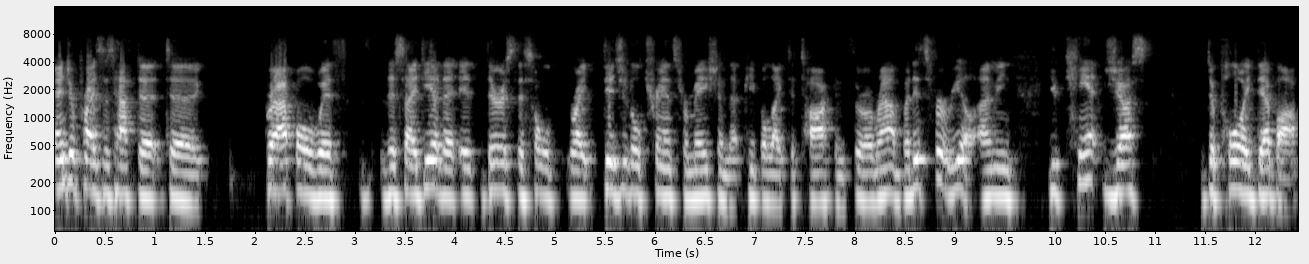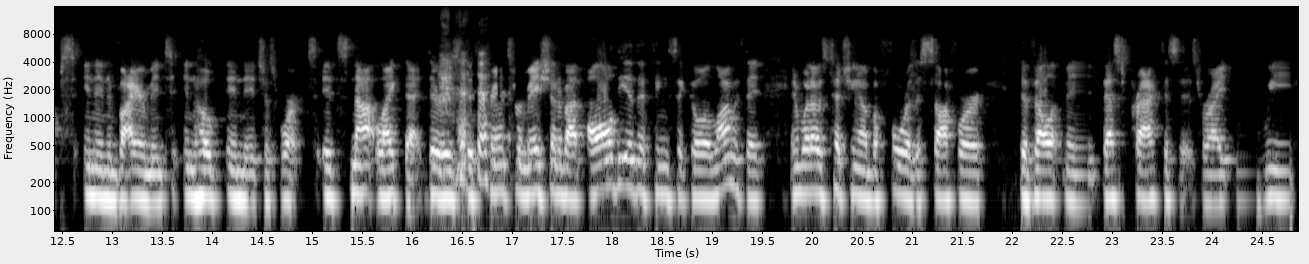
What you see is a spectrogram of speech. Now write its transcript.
enterprises have to to grapple with this idea that it, there is this whole right digital transformation that people like to talk and throw around but it's for real. I mean you can't just deploy devops in an environment and hope and it just works. It's not like that. There is this transformation about all the other things that go along with it. And what i was touching on before the software development best practices, right? We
